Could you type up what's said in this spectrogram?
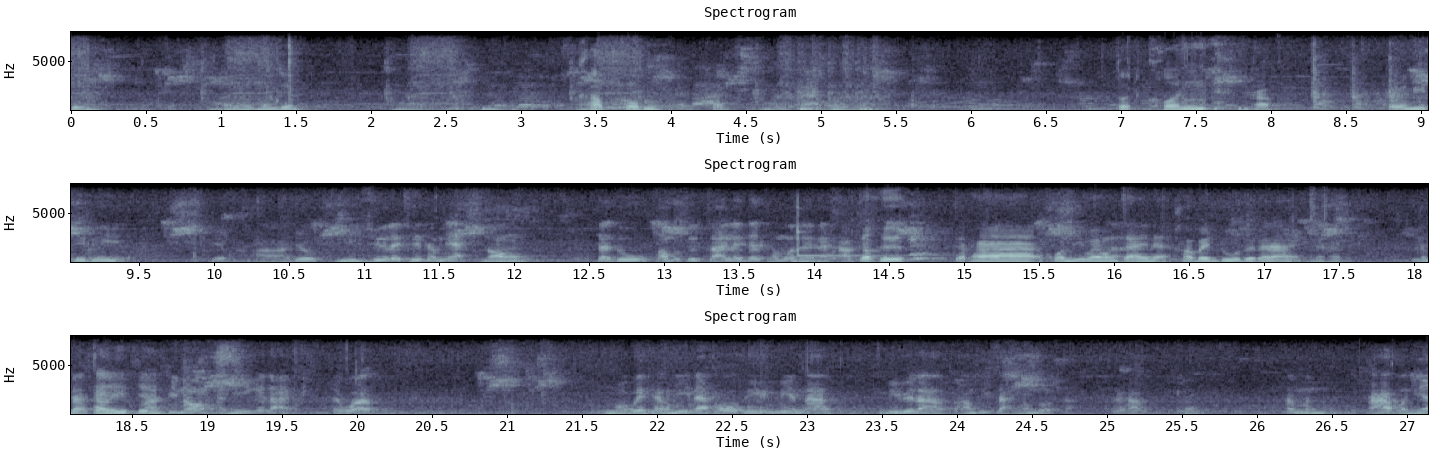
0ภายในหกโมงเย็นอืมครับผมครับตรวจค้นครับก็จะมีพี่พี่เดี๋ยวอ่าเดี๋ยวมีชื่ออะไรชื่อทำเนี้ยน้อง จะดูความบริสุทธิ์ใจอะไรได้ทั้งหมดเลยนะครับๆก็คือจะพาคนที่ไว้วางใจเนี่ยเข้าไปดูด้วยก็ได้นะครับขณะเจ้าหน้าที่คุณญาติพี่น้องแถวนี้ก็ได้ แต่ว่าขอเป็นแถวนี้นะเพราะว่าพี่มีอำนาจมีเวลาตามที่ศาลกำหนดอะนะครับ ครับ ถ้ามันช้ากว่านี้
